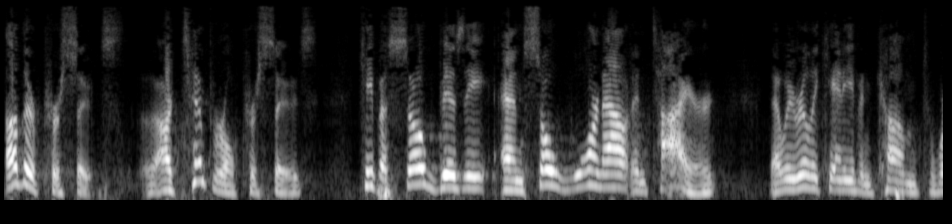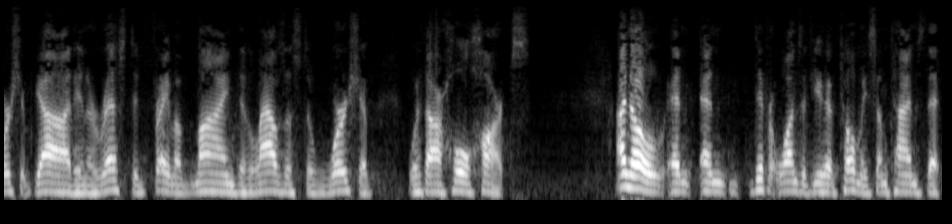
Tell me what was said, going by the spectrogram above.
other pursuits, our temporal pursuits, keep us so busy and so worn out and tired that we really can't even come to worship God in a rested frame of mind that allows us to worship with our whole hearts. I know, and, and different ones of you have told me sometimes that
